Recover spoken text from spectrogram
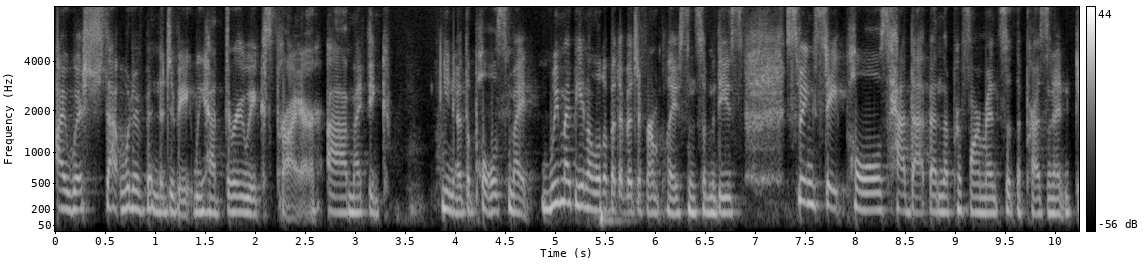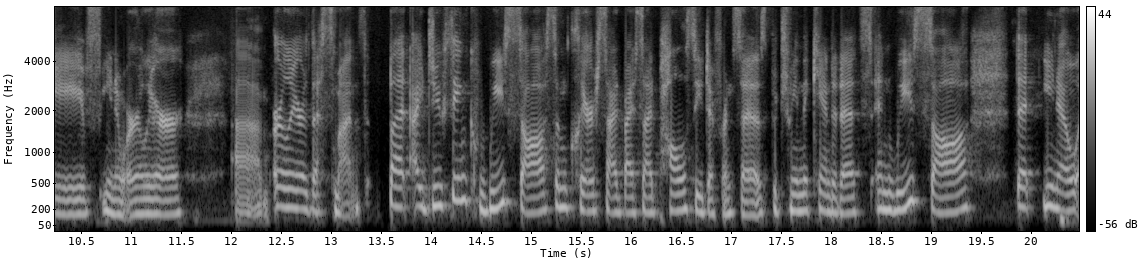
I wish that would have been the debate we had three weeks prior. Um, I think you know the polls might we might be in a little bit of a different place in some of these swing state polls had that been the performance that the president gave you know earlier um, earlier this month. But i do think we saw some clear side by side policy differences between the candidates. And we saw that you know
